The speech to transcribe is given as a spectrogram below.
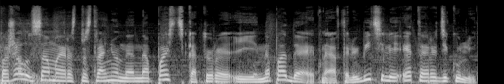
Пожалуй, самая распространенная напасть, которая и нападает на автолюбителей, это радикулит,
